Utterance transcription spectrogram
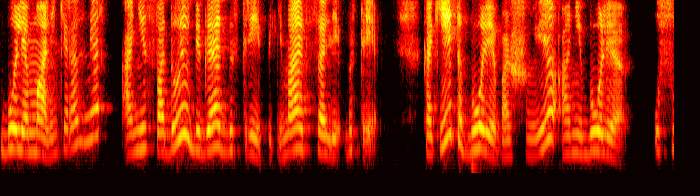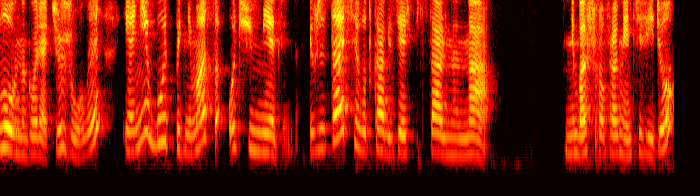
более маленький размер, они с водой убегают быстрее, поднимаются быстрее. Какие-то более большие, они более, условно говоря, тяжелые, и они будут подниматься очень медленно. И в результате, вот как здесь представлено на небольшом фрагменте видео,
